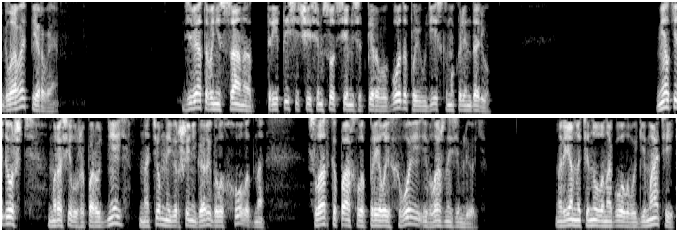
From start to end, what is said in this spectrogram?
Глава первая. 9 Ниссана 3771 года по иудейскому календарю. Мелкий дождь моросил уже пару дней, на темной вершине горы было холодно, сладко пахло прелой хвоей и влажной землей. Марьям натянула на голову гематий,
